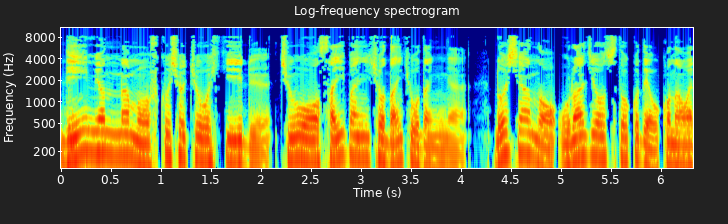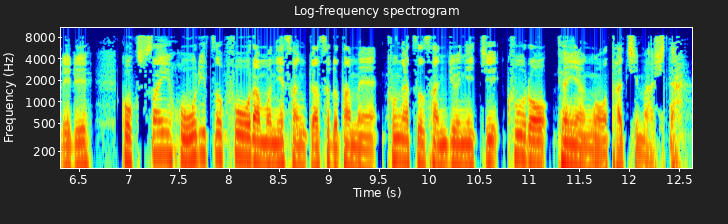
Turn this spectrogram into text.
リー・ミョンナム副所長を率いる中央裁判所代表団が、ロシアのウラジオストクで行われる国際法律フォーラムに参加するため、9月30日、空路平壌を立ちました。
